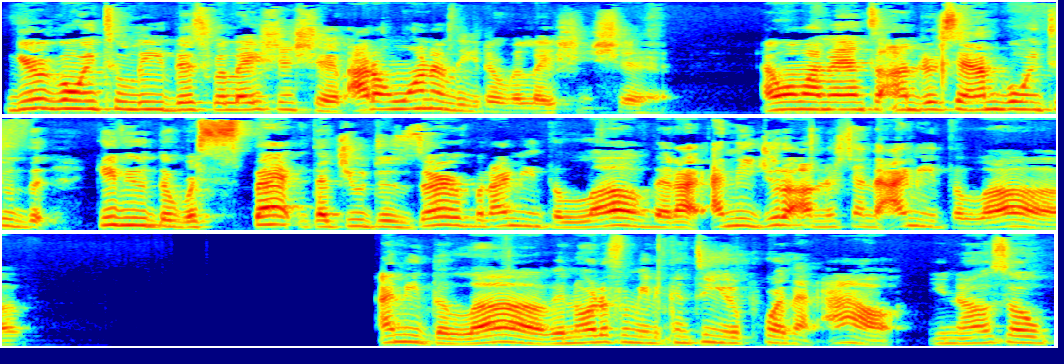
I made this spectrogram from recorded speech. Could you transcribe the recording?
you're going to lead this relationship. I don't want to lead a relationship. I want my man to understand I'm going to give you the respect that you deserve, but I need the love that I, I need you to understand that I need the love. I need the love in order for me to continue to pour that out, you know? So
